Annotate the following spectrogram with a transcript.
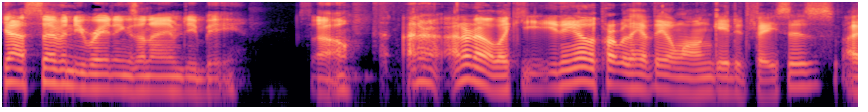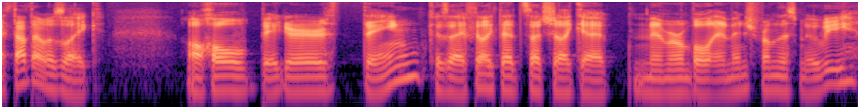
yeah, 70 ratings on IMDb. So I don't I don't know. Like you know the part where they have the elongated faces. I thought that was like a whole bigger thing because I feel like that's such like a memorable image from this movie.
